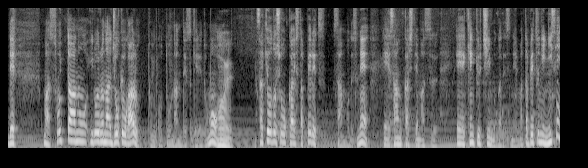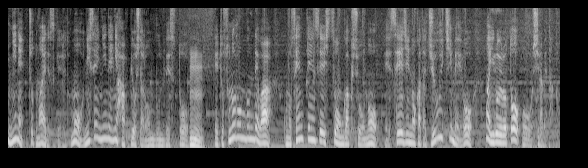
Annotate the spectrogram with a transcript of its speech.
で、まあ、そういったあのいろいろな状況があるということなんですけれども、はい先ほど紹介したペレツさんもですね、えー参加してます、えー研究チームがですねまた別に2002年ちょっと前ですけれども2002年に発表した論文ですと,、うん。えー、とその論文ではこの先天性質音楽症のえー成人の方11名をまあいろいろとお調べたと。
